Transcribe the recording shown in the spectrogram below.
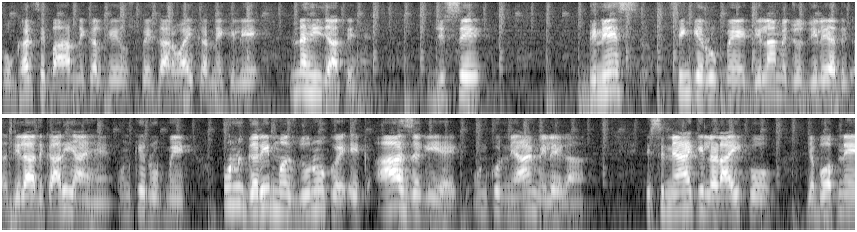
वो घर से बाहर निकल के उस पर कार्रवाई करने के लिए नहीं जाते हैं। जिससे दिनेश सिंह के रूप में जिला में जो ज़िले जिला अधिकारी आए हैं, उनके रूप में उन गरीब मजदूरों को एक आस जगी है कि उनको न्याय मिलेगा। इस न्याय की लड़ाई को जब वो अपने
